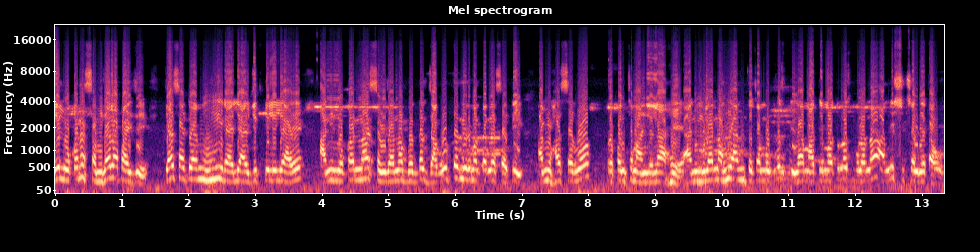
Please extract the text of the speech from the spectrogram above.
हे लोकांना समजायला पाहिजे. त्यासाठी आम्ही ही रॅली आयोजित केलेली आहे आणि लोकांना संविधानाबद्दल जागरूकता निर्माण करण्यासाठी आम्ही हा सर्व प्रपंच मांडलेला आहे. आणि मुलांनाही आम्ही त्याच्यामधूनच या माध्यमातूनच मुलांना आम्ही शिक्षण देत आहोत.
